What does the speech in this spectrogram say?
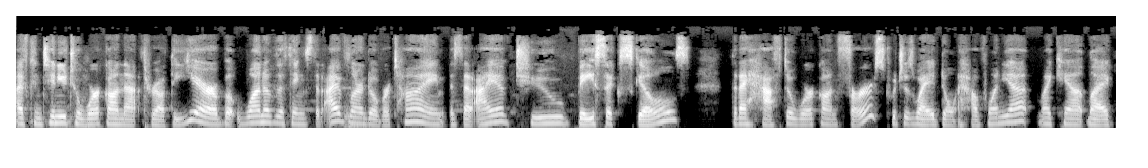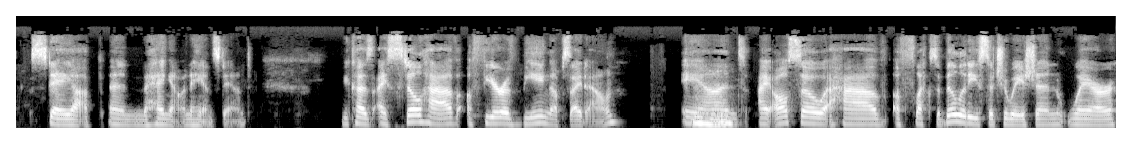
I've continued to work on that throughout the year. But one of the things that I've learned over time is that I have two basic skills that I have to work on first, which is why I don't have one yet. I can't like stay up and hang out in a handstand because I still have a fear of being upside down. Mm-hmm. And mm-hmm. I also have a flexibility situation where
